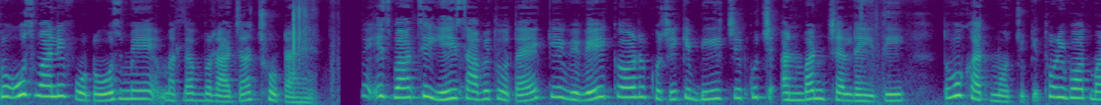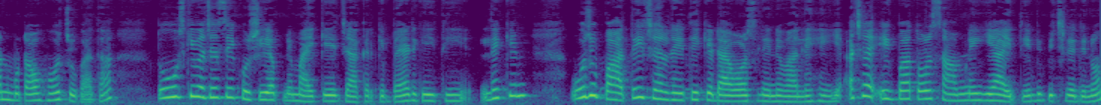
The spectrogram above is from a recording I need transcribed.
तो उस वाले फ़ोटोज़ में मतलब राजा छोटा है। तो इस बात से यही साबित होता है कि विवेक और खुशी के बीच कुछ अनबन चल रही थी तो वो खत्म हो चुकी, थोड़ी बहुत मन मुटाव हो चुका था तो उसकी वजह से खुशी अपने मायके जाकर के बैठ गई थी। लेकिन वो जो बातें चल रही थी कि डाइवोर्स लेने वाले हैं, ये अच्छा एक बात और सामने ये आई थी अभी पिछले दिनों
